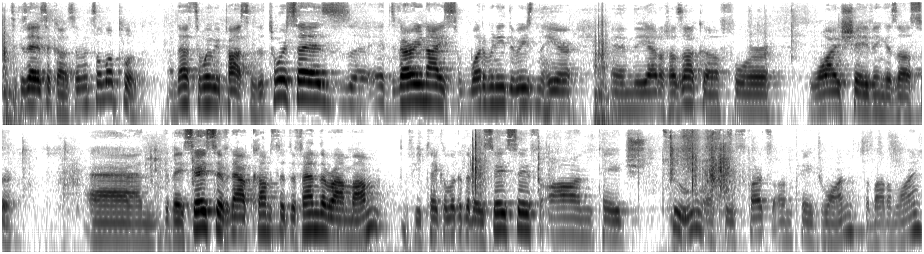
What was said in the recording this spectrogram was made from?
It's a so it's a low plug. And that's the way we pass it. The Torah says uh, it's very nice. What do we need the reason here in the Yad Chazaka for why shaving is usher? And the Beis Yosef now comes to defend the Rambam. If you take a look at the Beis Yosef on page two, actually it starts on page one, the bottom line.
